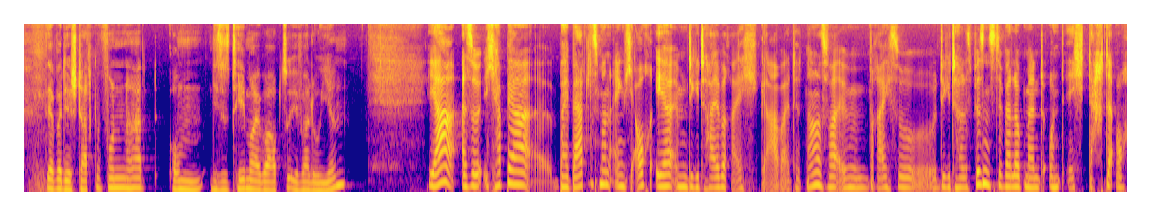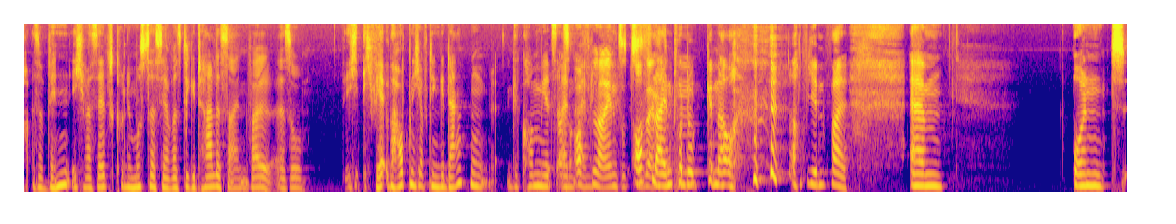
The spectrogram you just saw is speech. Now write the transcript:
der bei dir stattgefunden hat, um dieses Thema überhaupt zu evaluieren? Ja, also ich habe ja bei Bertelsmann eigentlich auch eher im Digitalbereich gearbeitet. Ne? Das war im Bereich so digitales Business Development und ich dachte auch, also wenn ich was selbst gründe, muss das ja was Digitales sein, weil also ich, ich wäre überhaupt nicht auf den Gedanken gekommen, jetzt ein, ein Offline sozusagen. Offline-Produkt, genau, auf jeden Fall. Ähm, und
